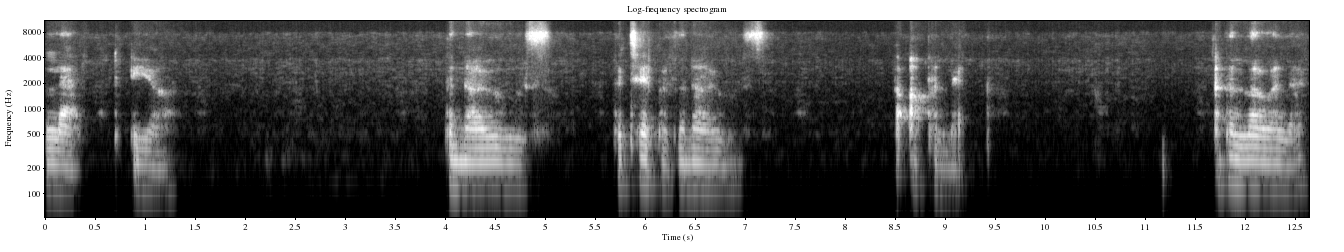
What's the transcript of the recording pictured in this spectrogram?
left ear. The nose, the tip of the nose, the upper lip, and the lower lip,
